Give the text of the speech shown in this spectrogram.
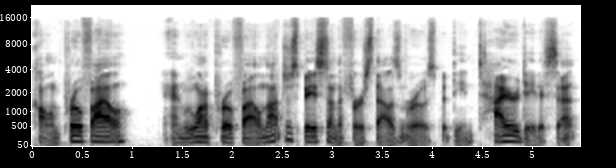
column profile, And we want to profile not just based on the first thousand rows, but the entire data set.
